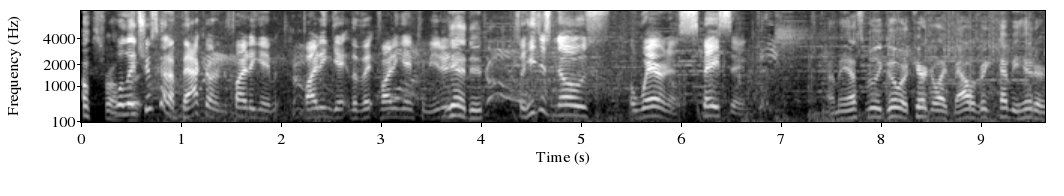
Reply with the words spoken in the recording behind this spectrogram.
comes from. Well, Le Troof's got a background in fighting game, fighting game, the fighting game community. Yeah, dude. So he just knows awareness, spacing. I mean, that's really good with a character like Bowser, big heavy hitter.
